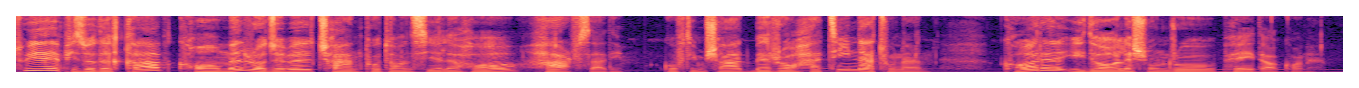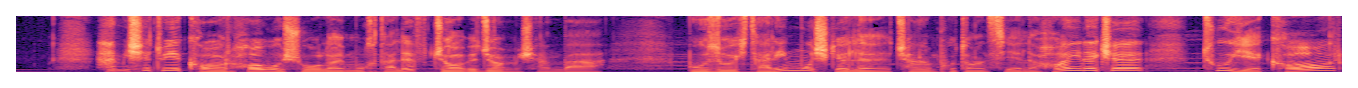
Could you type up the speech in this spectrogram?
توی اپیزود قبل کامل راجع به چند پتانسیل ها حرف زدیم گفتیم شاید به راحتی نتونن کار ایدئالشون رو پیدا کنن همیشه توی کارها و شغلهای مختلف جابجا جا میشن و بزرگترین مشکل چند پتانسیل ها اینه که توی کار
